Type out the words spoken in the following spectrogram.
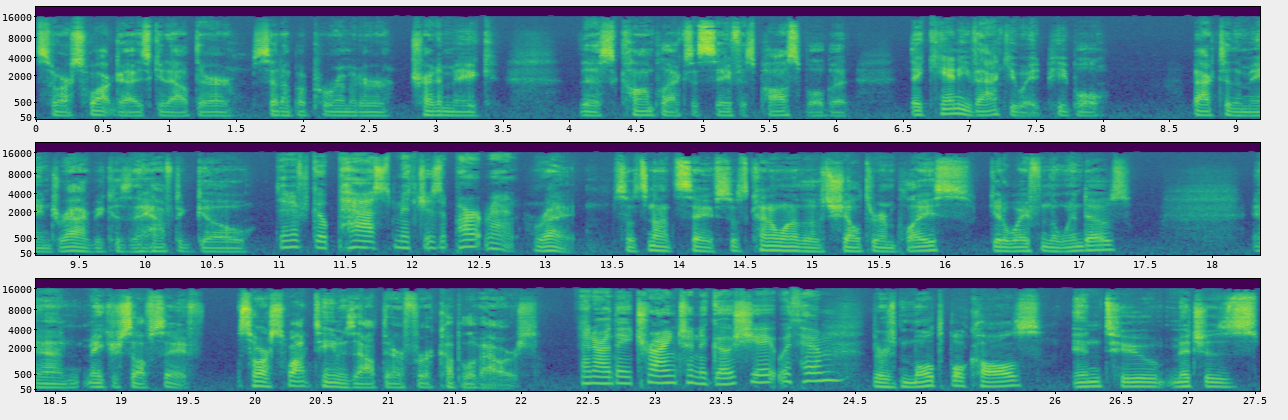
So our SWAT guys get out there, set up a perimeter, try to make this complex as safe as possible, but they can't evacuate people back to the main drag because they have to go They'd have to go past Mitch's apartment. right. So it's not safe. So it's kind of one of those shelter in place, get away from the windows and make yourself safe. So our SWAT team is out there for a couple of hours. And are they trying to negotiate with him? There's multiple calls into Mitch's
